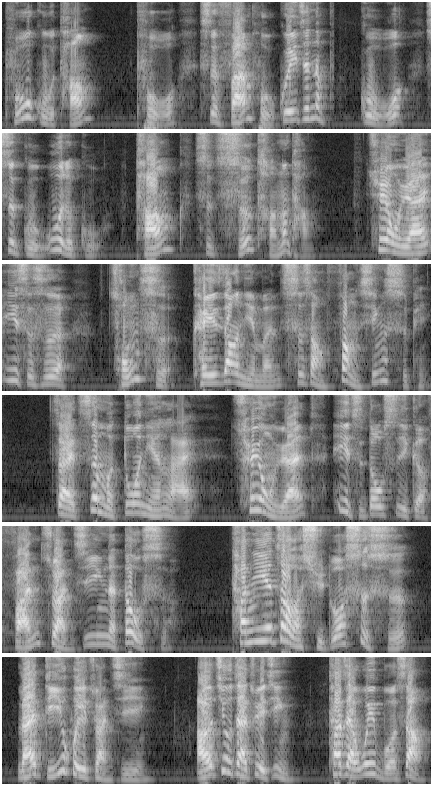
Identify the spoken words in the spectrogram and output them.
普谷堂，普是返璞归真的普，谷是谷物的谷，堂是祠堂的堂。崔永元意思是从此可以让你们吃上放心食品。在这么多年来，崔永元一直都是一个反转基因的斗士，他捏造了许多事实来诋毁转基因。而就在最近，他在微博上。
